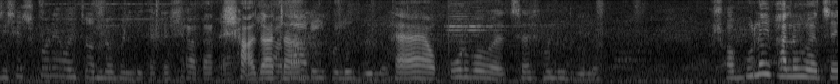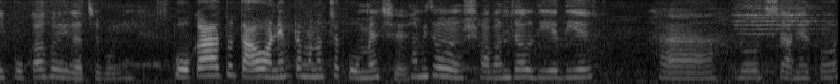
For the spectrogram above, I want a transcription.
বিশেষ করে ওই চন্দ্রমল্লিকাটা সাদাটা। সাদাটা। হ্যাঁ অপূর্ব হয়েছে। হলুদগুলো। সবগুলোই ভালো হয়েছে এই পোকা হয়ে গেছে বলে। পোকা তো তাও অনেকটা মনে হচ্ছে কমেছে। আমি তো সাবান জল দিয়ে দিয়ে হ্যাঁ। রোজ স্নানের পর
